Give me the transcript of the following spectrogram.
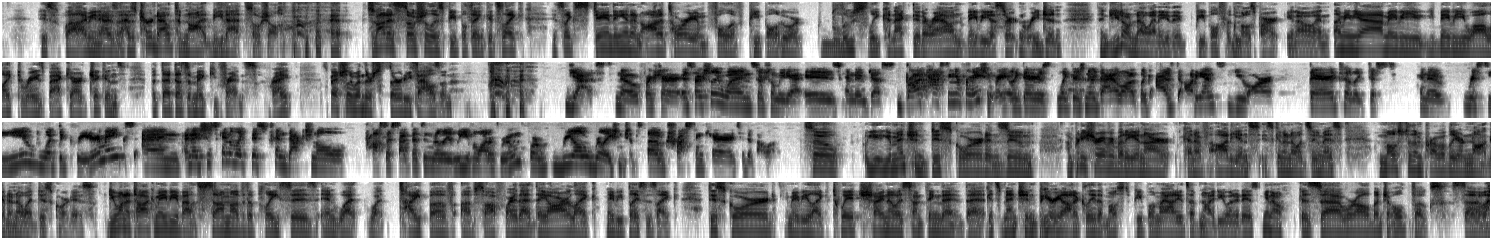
is well, I mean, has has turned out to not be that social. it's not as social as people think. It's like it's like standing in an auditorium full of people who are loosely connected around maybe a certain region and you don't know any of the people for the most part you know and i mean yeah maybe maybe you all like to raise backyard chickens but that doesn't make you friends right especially when there's 30,000 Yes, no, for sure. Especially when social media is kind of just broadcasting information, right? Like there's like there's no dialogue. Like as the audience, you are there to like just kind of receive what the creator makes and and it's just kind of like this transactional process that doesn't really leave a lot of room for real relationships of trust and care to develop. So you, you mentioned Discord and Zoom. I'm pretty sure everybody in our kind of audience is going to know what Zoom is. Most of them probably are not going to know what Discord is. Do you want to talk maybe about some of the places and what what type of of software that they are? Like maybe places like Discord, maybe like Twitch. I know is something that that gets mentioned periodically that most people in my audience have no idea what it is. You know, because uh, we're all a bunch of old folks. So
